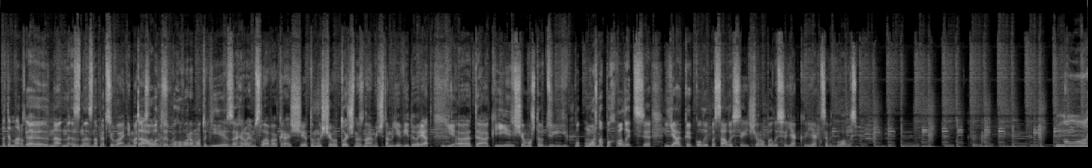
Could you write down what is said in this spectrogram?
будемо робити. Е, на, на- з, з напрацюваннями. Та, а з от напрацюванням. поговоримо тоді за героєм слава краще, тому що точно знаємо, що там є відеоряд. Є. Е, так, і що можете і по- можна похвалитися, як коли писалося і що робилося, як, як це відбувалося. Ну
